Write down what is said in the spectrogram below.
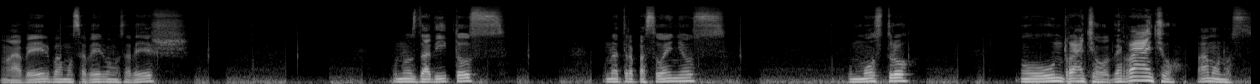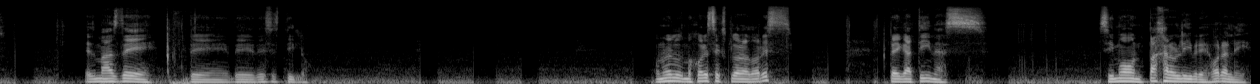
A ver, vamos a ver, vamos a ver. Unos daditos. Un atrapasueños. Un monstruo. O un rancho, de rancho. Vámonos. Es más de, de, ese estilo. Uno de los mejores exploradores. Pegatinas. Simón, pájaro libre, órale.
